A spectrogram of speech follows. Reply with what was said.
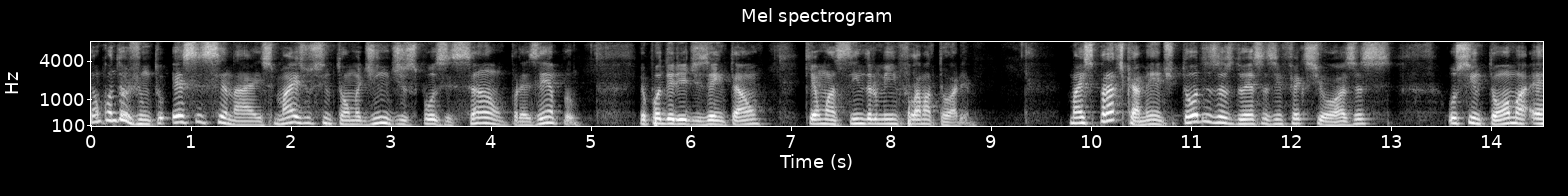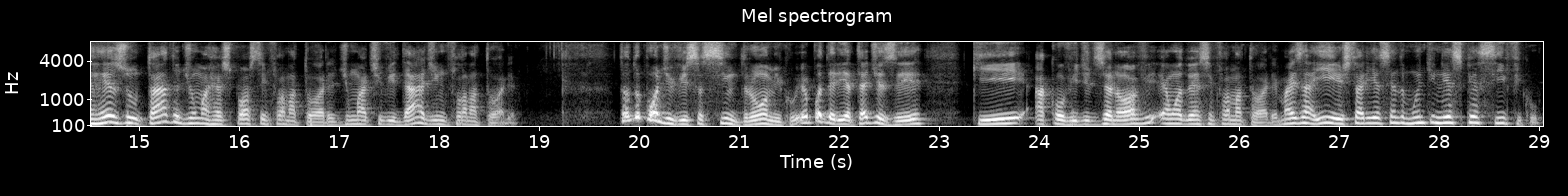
então, quando eu junto esses sinais mais o sintoma de indisposição, por exemplo, eu poderia dizer então que é uma síndrome inflamatória. Mas praticamente todas as doenças infecciosas, o sintoma é resultado de uma resposta inflamatória, de uma atividade inflamatória. Então, do ponto de vista sindrômico, eu poderia até dizer que a Covid-19 é uma doença inflamatória, mas aí eu estaria sendo muito inespecífico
